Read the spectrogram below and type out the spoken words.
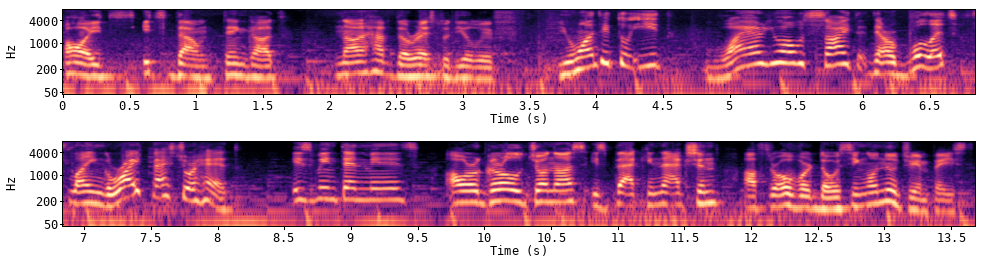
Oh, it's it's down, thank god. Now I have the rest to deal with. You wanted to eat? Why are you outside? There are bullets flying right past your head. It's been 10 minutes, our girl Jonas is back in action after overdosing on nutrient paste.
